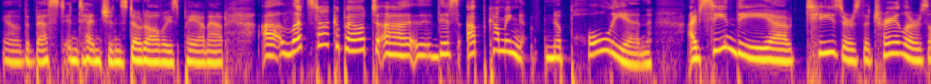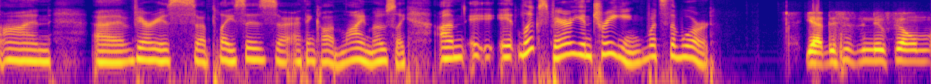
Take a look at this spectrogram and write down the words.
you know the best intentions don't always pan out. Uh, let's talk about uh, this upcoming Napoleon. I've seen the uh, teasers, the trailers on uh, various places. I think online mostly. Um, it, it looks very intriguing. What's the word? Yeah, this is the new film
